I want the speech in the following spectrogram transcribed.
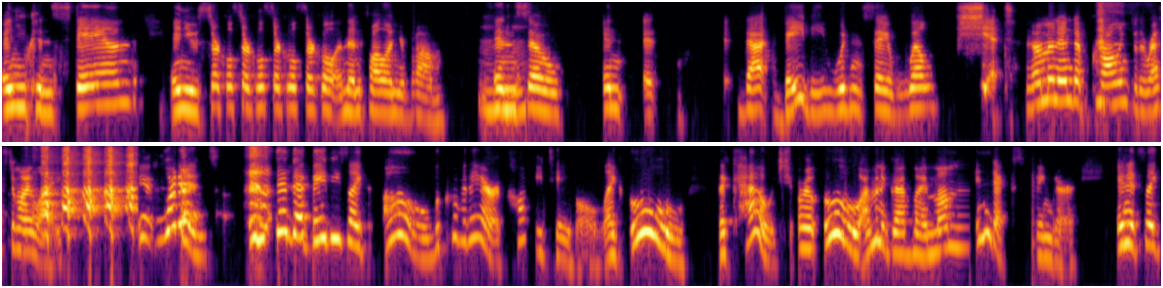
and you can stand and you circle, circle, circle, circle, and then fall on your bum. Mm-hmm. And so, and it, that baby wouldn't say, well, shit, I'm going to end up crawling for the rest of my life. it wouldn't. Instead, that baby's like, oh, look over there, a coffee table. Like, ooh, the couch. Or, ooh, I'm going to grab my mom's index finger. And it's like,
